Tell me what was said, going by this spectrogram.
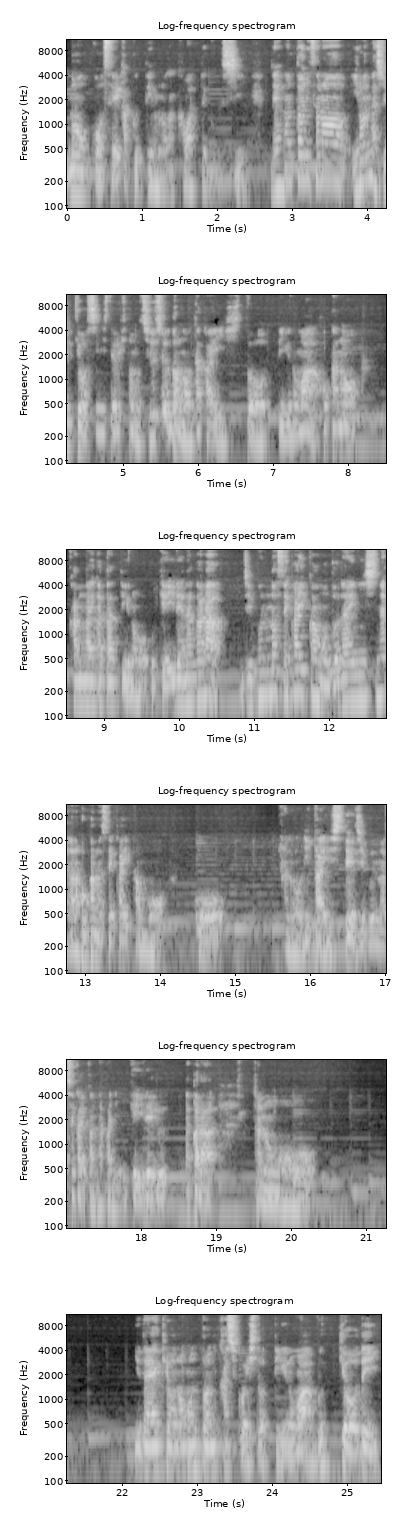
のこう性格っていうものが変わってくるし、で、本当にそのいろんな宗教を信じてる人も抽象度の高い人っていうのは他の考え方っていうのを受け入れながら自分の世界観を土台にしながら他の世界観もこうあの、理解して自分の世界観の中に受け入れる。だから、あのユダヤ教の本当に賢い人っていうのは、仏教で、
